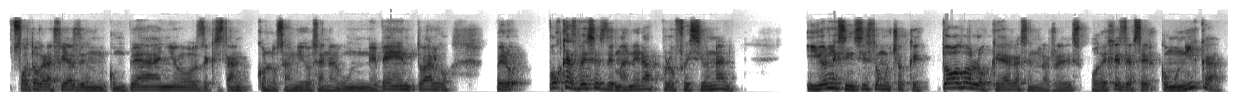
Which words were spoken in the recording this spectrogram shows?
fotografías de un cumpleaños, de que están con los amigos en algún evento, algo, pero pocas veces de manera profesional. Y yo les insisto mucho que todo lo que hagas en las redes o dejes de hacer comunica,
